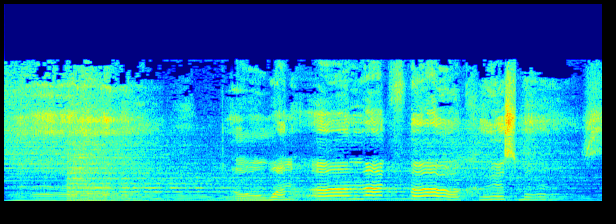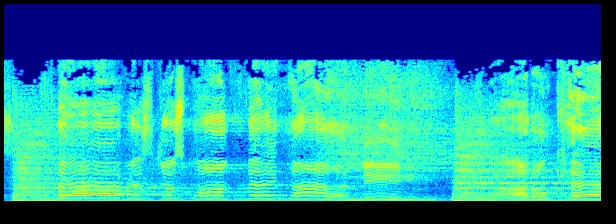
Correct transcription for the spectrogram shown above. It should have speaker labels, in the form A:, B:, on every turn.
A: I don't want a lot for Christmas. There is just one thing I need. I don't care.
